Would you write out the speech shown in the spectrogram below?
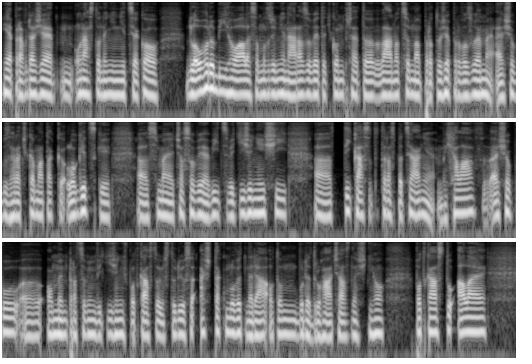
je pravda, že mm, u nás to není nic jako dlouhodobýho, ale samozřejmě nárazově teď před Vánocem, protože provozujeme e-shop s hračkama, tak logicky eh, jsme časově víc vytíženější. Eh, týká se to teda speciálně Michala v e-shopu. Eh, o mém pracovním vytížení v podcastovém studiu se až tak mluvit nedá, o tom bude druhá část dnešního podcastu, ale uh,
